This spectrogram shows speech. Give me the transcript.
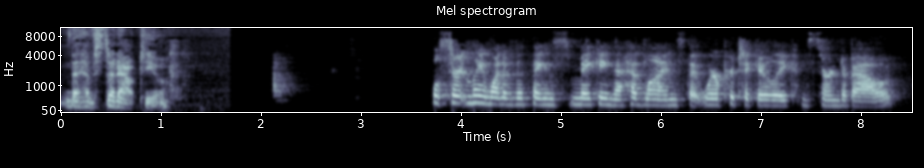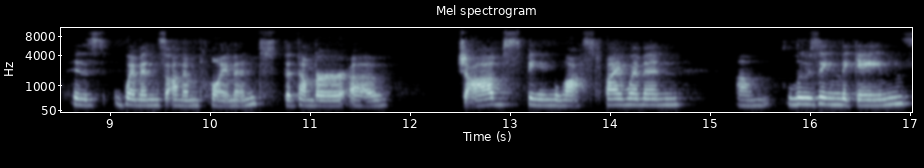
that have stood out to you? Well, certainly one of the things making the headlines that we're particularly concerned about is women's unemployment, the number of jobs being lost by women, um, losing the gains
